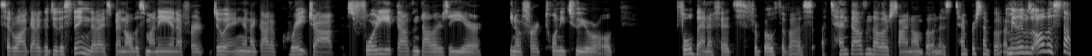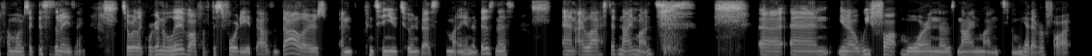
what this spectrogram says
said, well, I got to go do this thing that I spent all this money and effort doing. And I got a great job. It's $48,000 a year, you know, for a 22 year old full benefits for both of us, a $10,000 sign on bonus, 10% bonus. I mean, it was all this stuff. And we was like, this is amazing. So we're like, we're going to live off of this $48,000 and continue to invest the money in the business. And I lasted nine months. uh, and, you know, we fought more in those nine months than we had ever fought.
